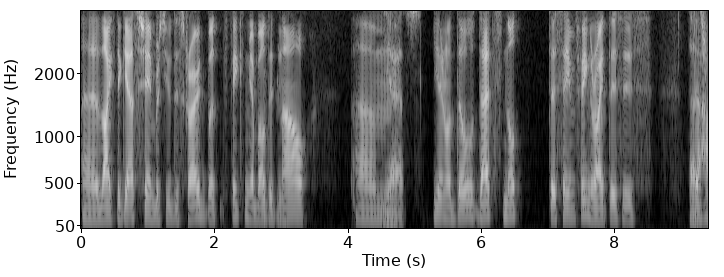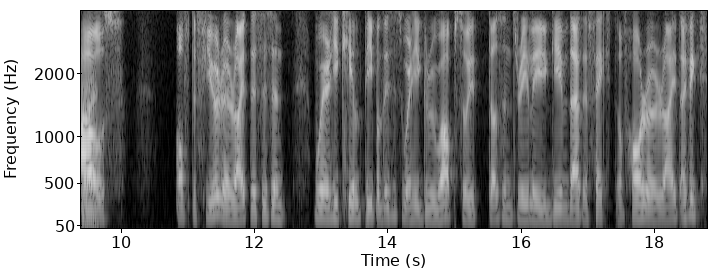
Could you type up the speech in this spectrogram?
uh, like the gas chambers you described. But thinking about it now, um, yes. You know, those that's not the same thing, right? This is that's the house right. of the Fuhrer, right? This isn't where he killed people. This is where he grew up, so it doesn't really give that effect of horror, right? I think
